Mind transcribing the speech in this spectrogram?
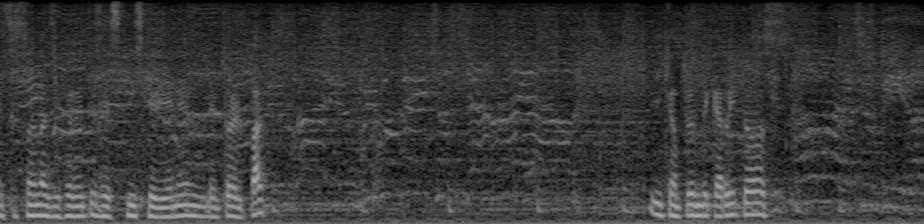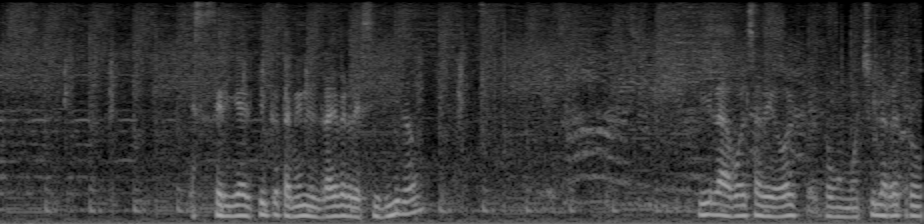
Estas son las diferentes skins que vienen dentro del pack. Y campeón de carritos. Este sería el pico también el driver decidido. Y la bolsa de golf como mochila retro.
